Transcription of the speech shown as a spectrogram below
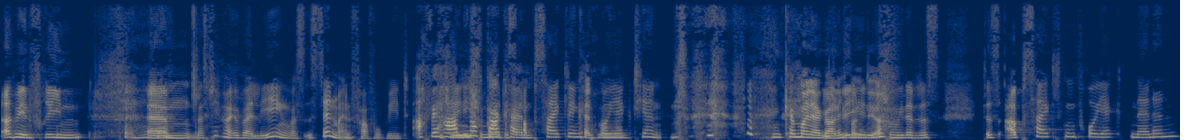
Lass mich in Frieden. ähm, lass mich mal überlegen, was ist denn mein Favorit? Ach, wir Ich haben noch gar das Upcycling-Projekt hier. Kennt man ja gar ich nicht von dir. schon wieder das, das Upcycling-Projekt nennen.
